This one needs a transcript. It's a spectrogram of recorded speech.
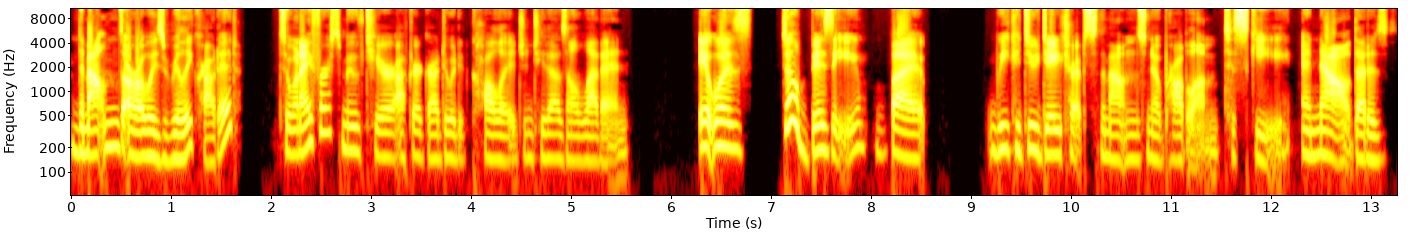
The mountains are always really crowded. So when I first moved here after I graduated college in 2011, it was still busy, but we could do day trips to the mountains no problem to ski. And now that is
